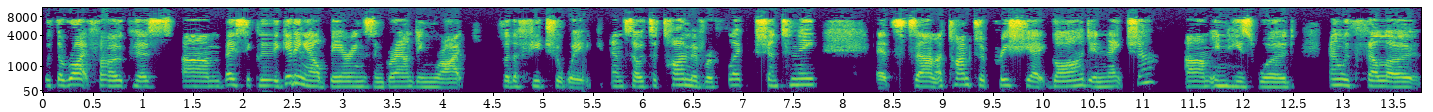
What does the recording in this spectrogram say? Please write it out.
with the right focus, um, basically getting our bearings and grounding right for the future week. And so it's a time of reflection to me. It's um, a time to appreciate God in nature um, in his word and with fellow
